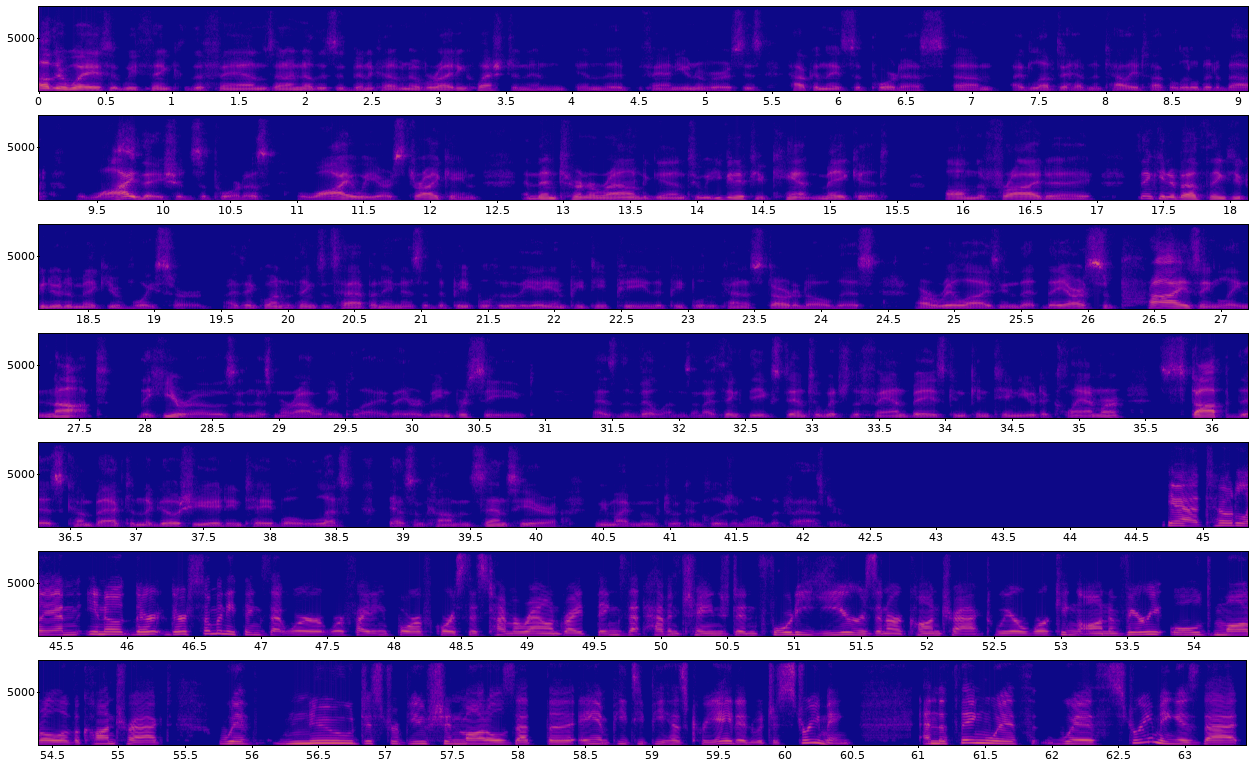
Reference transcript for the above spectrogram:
other ways that we think the fans, and I know this has been a kind of an overriding question in in the fan universe, is how can they support us? Um, I'd love to have Natalia talk a little bit about why they should support us, why we are striking, and then turn around again to even if you can't make it on the Friday, thinking about things you can do to make your voice heard. I think one of the things that's happening is that the people who, the AMPTP, the people who kind of started all this, are realizing that they are surprisingly not the heroes in this morality play. They are being perceived as the villains. And I think the extent to which the fan base can continue to clamor, stop this, come back to negotiating table, let's have some common sense here, we might move to a conclusion a little bit faster. Yeah, totally. And you know, there there's so many things that we're we're fighting for, of course, this time around, right? Things that haven't changed in 40 years in our contract. We are working on a very old model of a contract with new distribution models that the AMPTP has created, which is streaming. And the thing with with streaming is that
